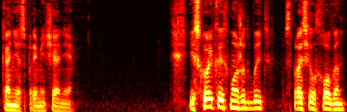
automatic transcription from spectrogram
Конец примечания. «И сколько их может быть?» — спросил Хоган.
